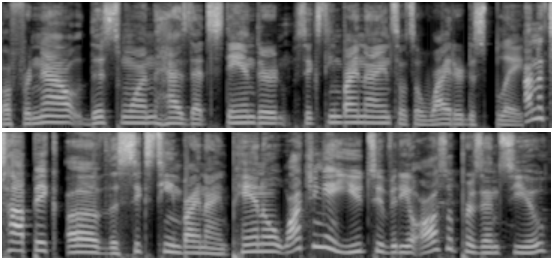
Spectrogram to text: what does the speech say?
but for now, this one has that standard 16 by 9, so it's a wider display. On the topic of the 16 by 9 panel, watching a YouTube video also presents you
